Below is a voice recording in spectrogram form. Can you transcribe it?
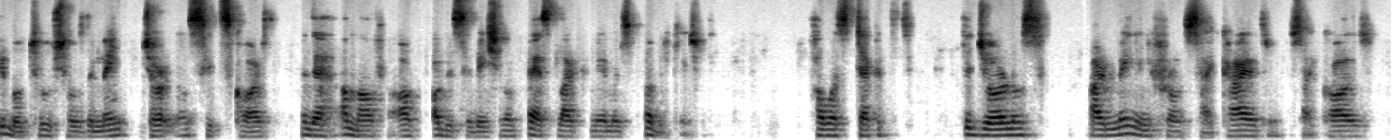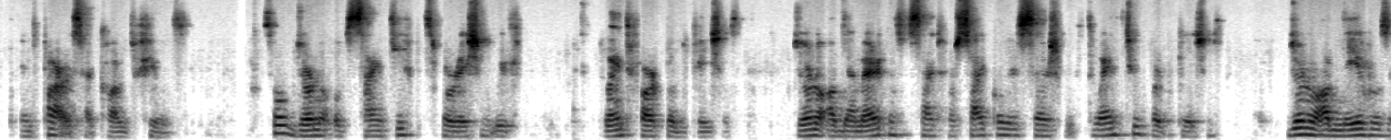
Table 2 shows the main journal CiteScores and the amount of observational past life memories publications. How was checked? The journals are mainly from psychiatry, psychology, and parapsychology fields. So Journal of Scientific Exploration with 24 publications, Journal of the American Society for Psychical Research with 22 publications, Journal of Nervous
